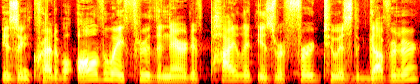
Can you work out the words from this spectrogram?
is incredible. All the way through the narrative, Pilate is referred to as the governor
